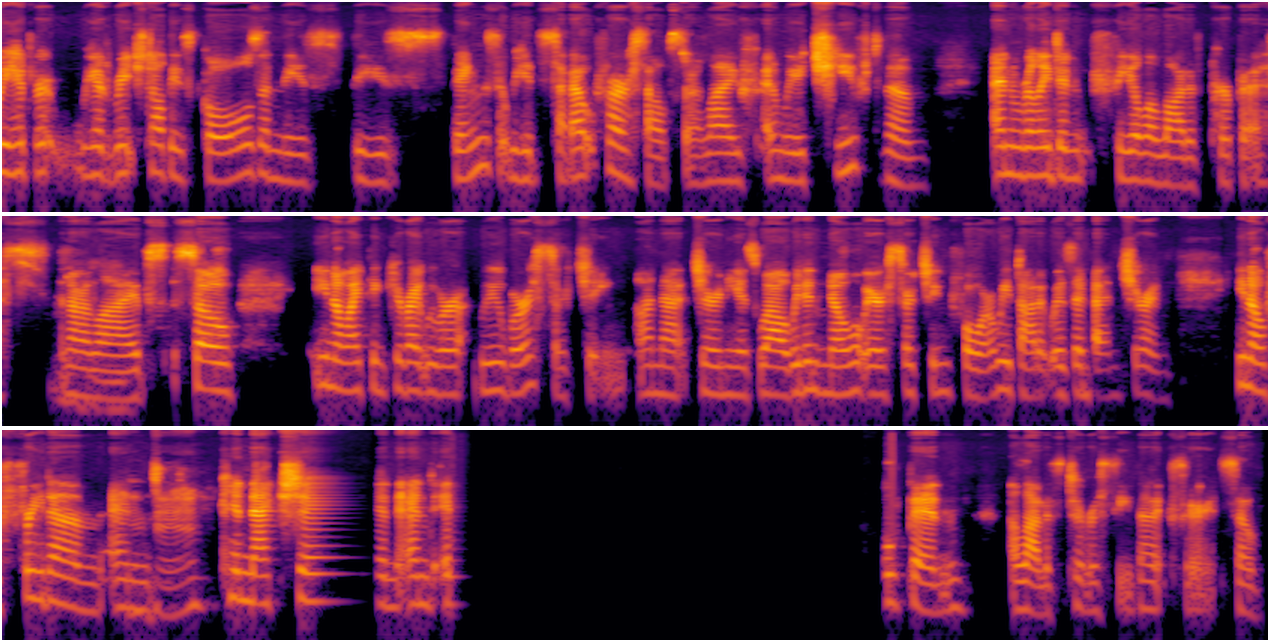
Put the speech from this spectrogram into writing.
we had re- we had reached all these goals and these these things that we had set out for ourselves in our life and we achieved them and really didn't feel a lot of purpose in mm-hmm. our lives so you know i think you're right we were we were searching on that journey as well we didn't know what we were searching for we thought it was adventure and you know freedom and mm-hmm. connection and, and it open allowed us to receive that experience. So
